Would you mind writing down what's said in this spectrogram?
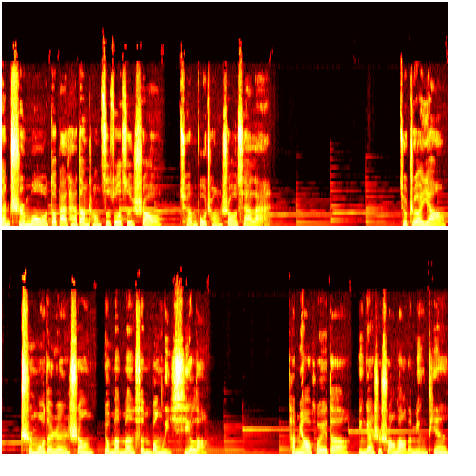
但赤木都把他当成自作自受，全部承受下来。就这样，赤木的人生又慢慢分崩离析了。他描绘的应该是爽朗的明天，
